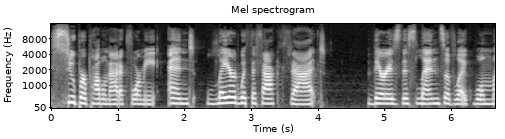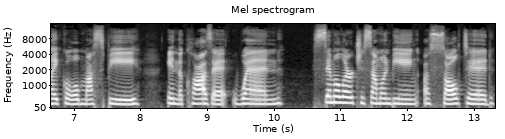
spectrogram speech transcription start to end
super problematic for me and layered with the fact that there is this lens of like well Michael must be in the closet when similar to someone being assaulted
